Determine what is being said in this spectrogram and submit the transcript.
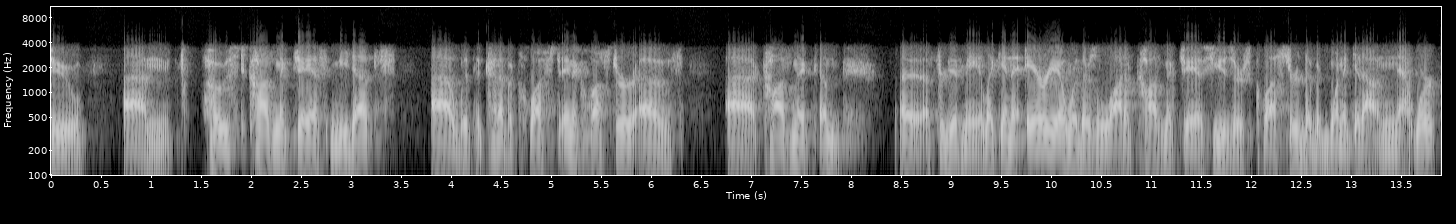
to um, host Cosmic JS meetups uh, with a kind of a cluster in a cluster of uh, Cosmic. Um, uh, forgive me, like in an area where there's a lot of Cosmic JS users clustered that would want to get out and network.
